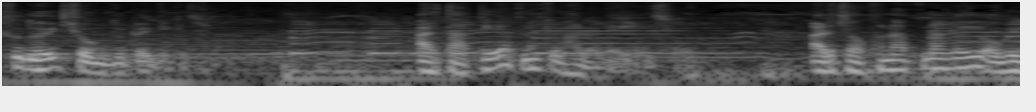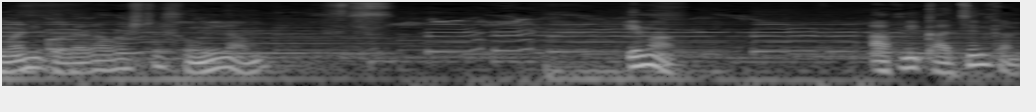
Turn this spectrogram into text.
শুধু ওই চোখ দুটোই দেখেছি। আর তাতেই আপনাকে ভালো লেগেছে। আর যখন আপনার ওই অভিমানী গলার আওয়াজটা শুনলাম, এমা, আপনি কাঁদছেন কেন?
